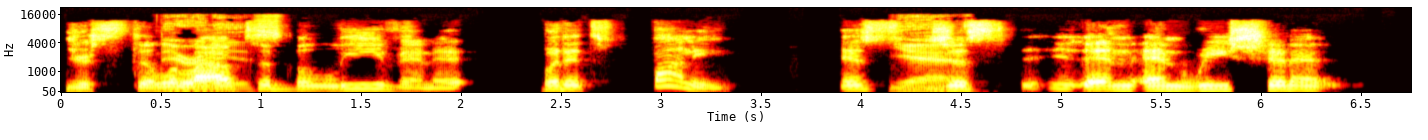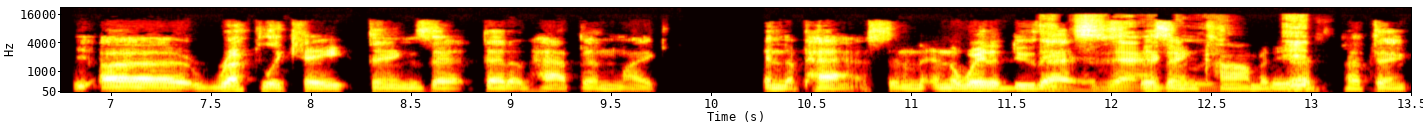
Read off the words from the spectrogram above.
you're still There allowed to believe in it but it's funny it's Yeah. just and and we shouldn't uh replicate things that that have happened like in the past and, and the way to do that is, is Exactly. in comedy It- I, I think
